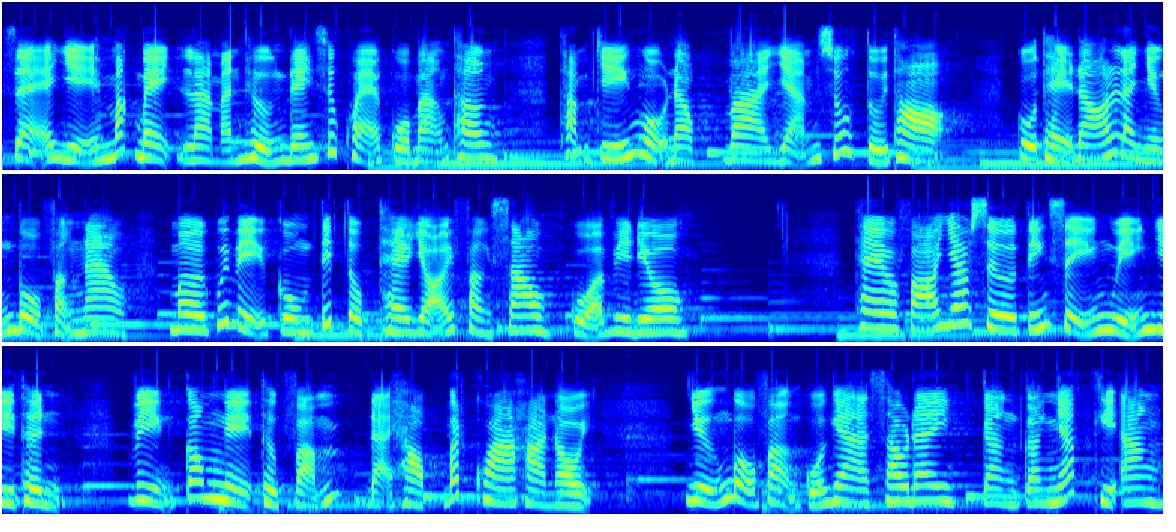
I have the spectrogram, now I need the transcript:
sẽ dễ mắc bệnh làm ảnh hưởng đến sức khỏe của bản thân, thậm chí ngộ độc và giảm suốt tuổi thọ. Cụ thể đó là những bộ phận nào? Mời quý vị cùng tiếp tục theo dõi phần sau của video. Theo Phó Giáo sư Tiến sĩ Nguyễn Duy Thịnh, Viện Công nghệ Thực phẩm, Đại học Bách khoa Hà Nội. Những bộ phận của gà sau đây cần cân nhắc khi ăn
